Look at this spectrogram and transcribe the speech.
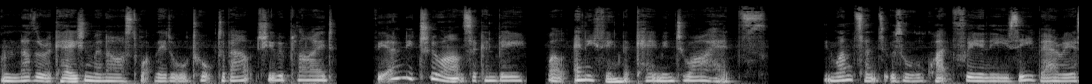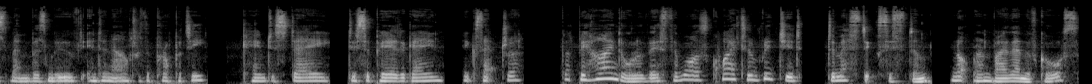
On another occasion, when asked what they'd all talked about, she replied, The only true answer can be, well, anything that came into our heads. In one sense, it was all quite free and easy. Various members moved in and out of the property, came to stay, disappeared again, etc. But behind all of this, there was quite a rigid domestic system not run by them, of course.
